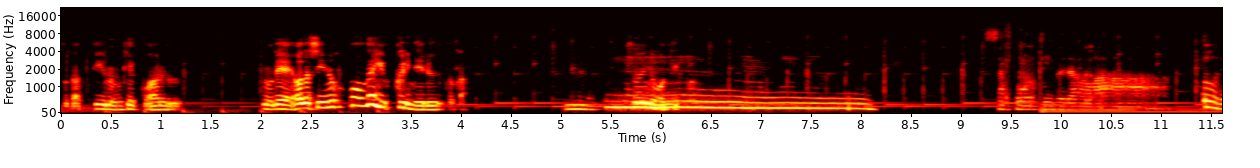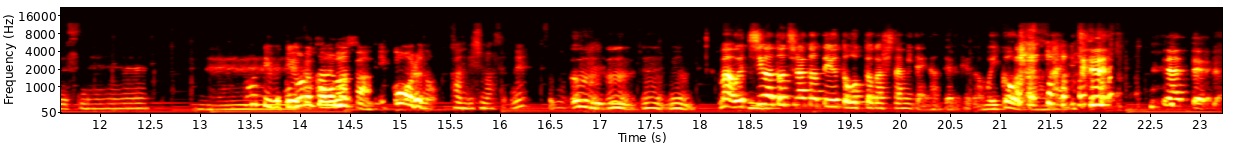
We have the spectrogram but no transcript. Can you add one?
とかっていうのも結構あるので、私の方がゆっくり寝るとか、うん、そういうのは結構。サポーティブだわ。そうですね。ね、モチブっていうか、こうなんかイコールの感じしますよね。うんうんうんうん。まあ、うちはどちらかというと、夫が下みたいになってるけど、もうイコールでもないみたいな。なって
